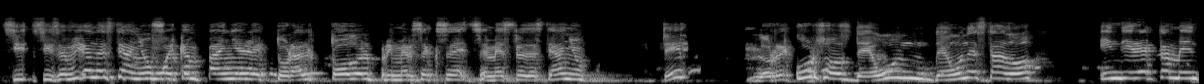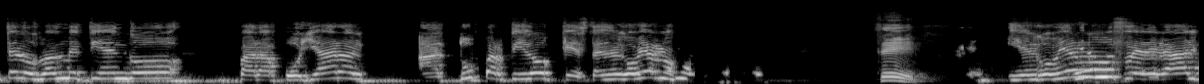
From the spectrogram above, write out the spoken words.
si, si se fijan, este año fue campaña electoral todo el primer semestre de este año. ¿Sí? Los recursos de un, de un estado indirectamente los vas metiendo para apoyar al, a tu partido que está en el gobierno. Sí. Y el gobierno federal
